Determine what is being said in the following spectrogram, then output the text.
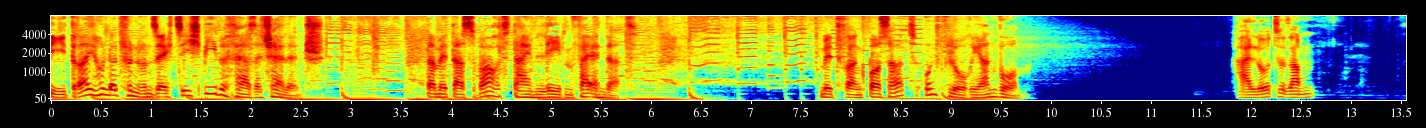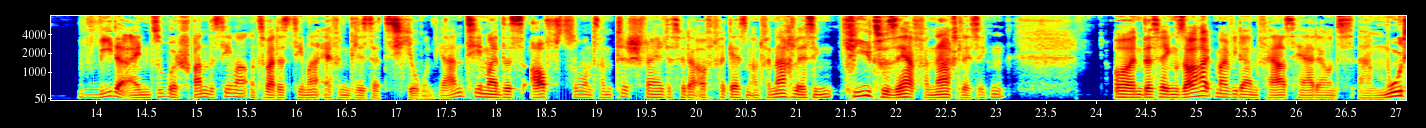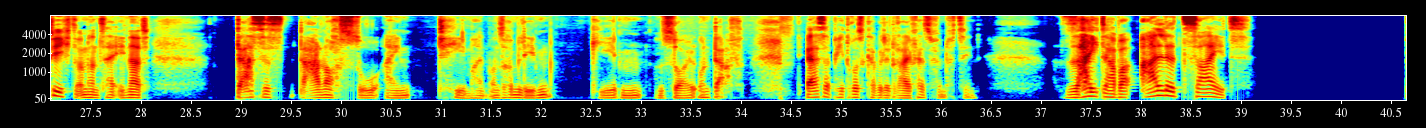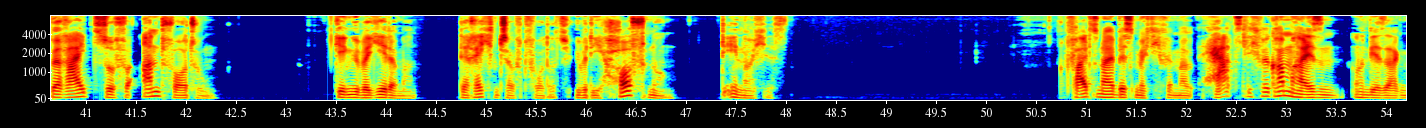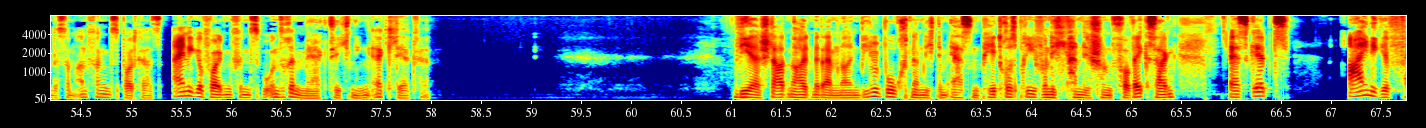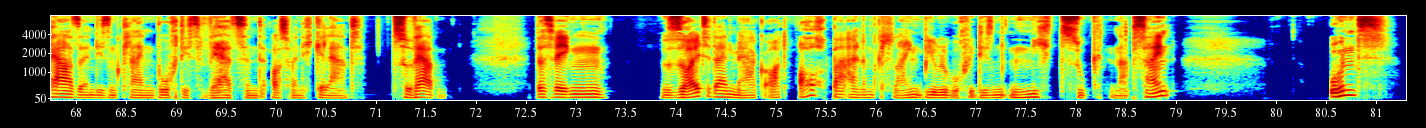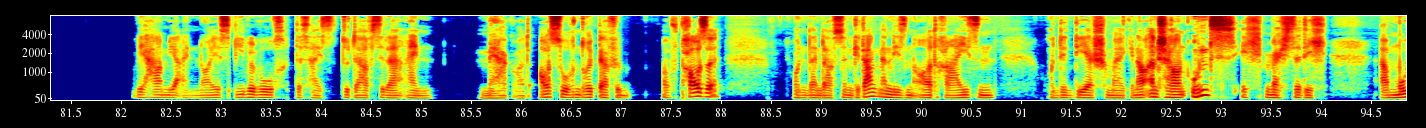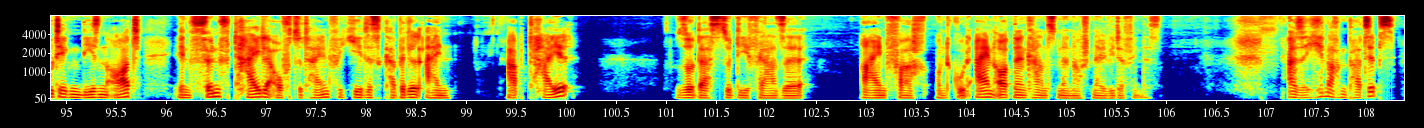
Die 365 Bibelverse Challenge. Damit das Wort dein Leben verändert. Mit Frank Bossart und Florian Wurm. Hallo zusammen. Wieder ein super spannendes Thema, und zwar das Thema Evangelisation. Ja, ein Thema, das oft zu unserem Tisch fällt, das wir da oft vergessen und vernachlässigen, viel zu sehr vernachlässigen. Und deswegen soll heute mal wieder ein Vers her, der uns ermutigt und uns erinnert, dass es da noch so ein Thema in unserem Leben geben soll und darf. 1. Petrus Kapitel 3, Vers 15. Seid aber alle Zeit bereit zur Verantwortung gegenüber jedermann, der Rechenschaft fordert über die Hoffnung, die in euch ist. Falls du neu bist, möchte ich für immer herzlich willkommen heißen und dir sagen, dass am Anfang des Podcasts einige Folgen findest, wo unsere Merktechniken erklärt werden. Wir starten heute mit einem neuen Bibelbuch, nämlich dem ersten Petrusbrief, und ich kann dir schon vorweg sagen, es gibt einige Verse in diesem kleinen Buch, die es wert sind, auswendig gelernt zu werden. Deswegen sollte dein Merkort auch bei einem kleinen Bibelbuch wie diesem nicht zu knapp sein. Und wir haben ja ein neues Bibelbuch, das heißt, du darfst dir da einen Merkort aussuchen, drück dafür auf Pause und dann darfst du in Gedanken an diesen Ort reisen und den dir schon mal genau anschauen. Und ich möchte dich ermutigen, diesen Ort in fünf Teile aufzuteilen, für jedes Kapitel ein Abteil, so dass du die Verse einfach und gut einordnen kannst und dann auch schnell wiederfindest. Also hier noch ein paar Tipps.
